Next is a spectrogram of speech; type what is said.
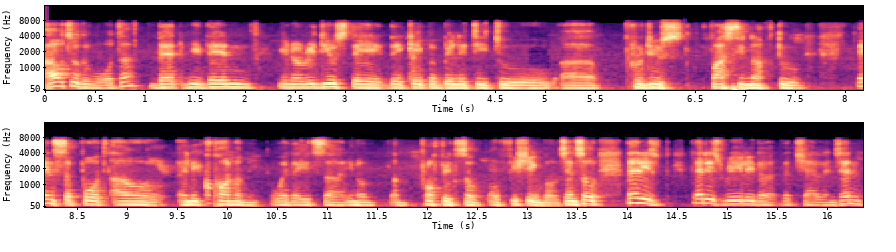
out of the water that we then you know reduce their their capability to uh, produce fast enough to then support our an economy whether it's uh, you know profits of, of fishing boats. And so that is that is really the the challenge. And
